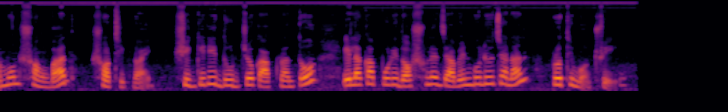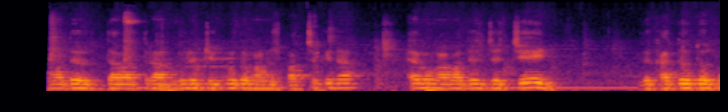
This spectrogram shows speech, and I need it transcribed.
এমন সংবাদ সঠিক নয়। শিগগিরই দুর্যোগ আক্রান্ত এলাকা পরিদর্শনে যাবেন বলেও জানান প্রতিমন্ত্রী। আমাদের দেওয়া ত্রাণগুলি ঠিকমতো মানুষ পাচ্ছে কিনা এবং আমাদের যে চেইন যে খাদ্যদ্রব্য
